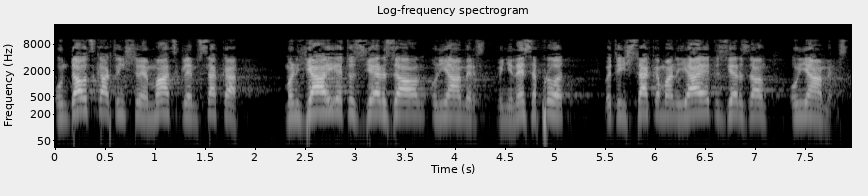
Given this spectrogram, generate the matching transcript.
un daudzkārt viņš saviem mācekļiem saka, man jāiet uz Jeruzalem un jāmirst. Viņi nesaprot, bet viņš saka, man jāiet uz Jeruzalem un jāmirst.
